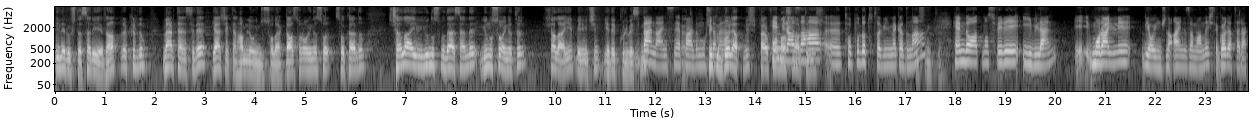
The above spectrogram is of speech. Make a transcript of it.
İleri uçta Saray'ı rahat bırakırdım. Mertens'i de gerçekten hamle oyuncusu olarak daha sonra oyuna so- sokardım. Şalai mi Yunus mu dersen de Yunus'u oynatır. Şalai benim için yedek kulübesinde. Ben de aynısını yapardım muhtemelen. Çünkü gol atmış, Hem performansını biraz arttırmış. daha e, topu da tutabilmek adına Kesinlikle. hem de o atmosferi iyi bilen, e, moralli bir oyuncu aynı zamanda işte gol atarak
